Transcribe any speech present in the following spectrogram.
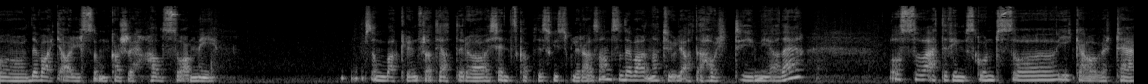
og det var ikke alle som kanskje hadde så mye som bakgrunn fra teater og kjennskap til skuespillere. og sånn, Så det var naturlig at jeg holdt i mye av det. Og så etter filmskolen så gikk jeg over til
